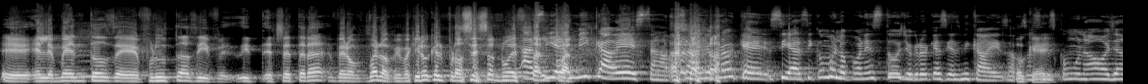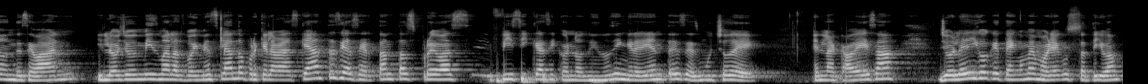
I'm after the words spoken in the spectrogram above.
eh, elementos de frutas y, etcétera. Pero bueno, me imagino que el proceso no es tal cual. Así es mi cabeza. O sea, yo creo que sí, así como lo pones tú, yo creo que así es mi cabeza. O sea, es como una olla donde se van y luego yo misma las voy mezclando, porque la verdad es que antes de hacer tantas pruebas físicas y con los mismos ingredientes, es mucho de en la cabeza. Yo le digo que tengo memoria gustativa,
